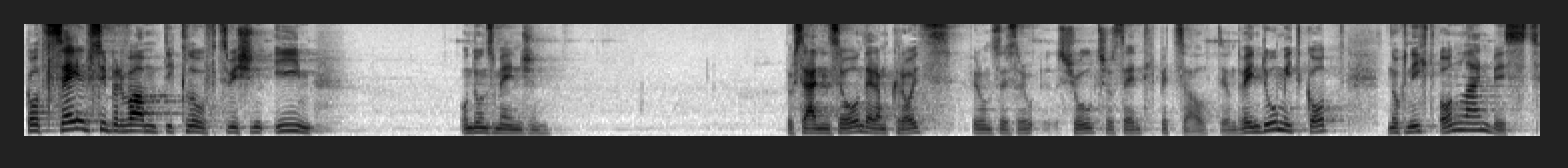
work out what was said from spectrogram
Gott selbst überwand die Kluft zwischen ihm und uns Menschen. Durch seinen Sohn, der am Kreuz für unsere Schuld schlussendlich bezahlte. Und wenn du mit Gott noch nicht online bist,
